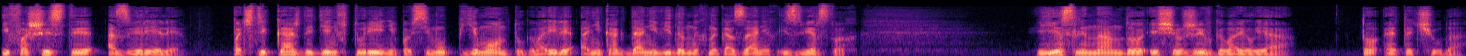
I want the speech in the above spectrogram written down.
И фашисты озверели. Почти каждый день в Турине, по всему Пьемонту, говорили о никогда не виданных наказаниях и зверствах. «Если Нандо еще жив, — говорил я, — то это чудо».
